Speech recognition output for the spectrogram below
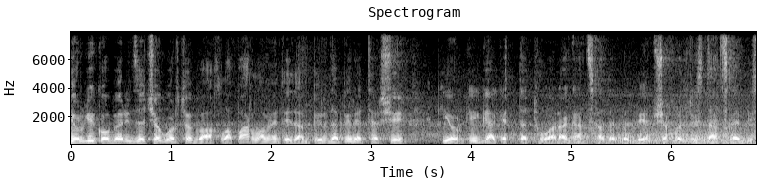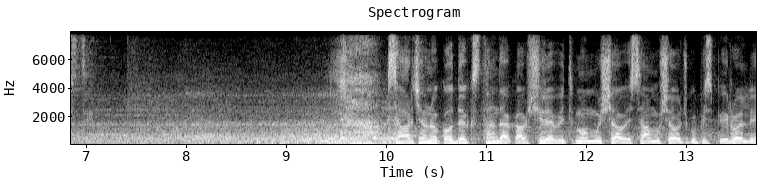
გიორგი კობერიძე ჩაგვერთვება ახლა პარლამენტიდან პირდაპირ ეთერში. გიორგი, გაკეთდა თუ არა განცხადებები ამ შეხვედრის დაწყების წინ? საარჩევნო კოდექსთან დაკავშირებით მომუშავე სამუშაო ჯგუფის პირველი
